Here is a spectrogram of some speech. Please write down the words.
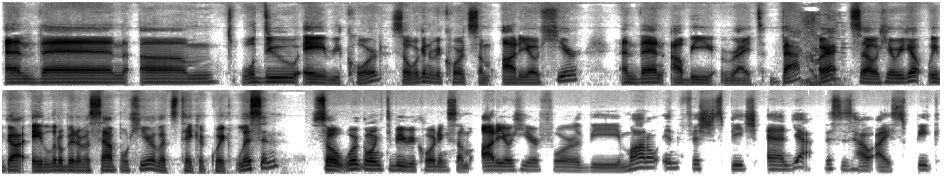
and then um, we'll do a record. So we're going to record some audio here and then I'll be right back. Okay, so here we go. We've got a little bit of a sample here. Let's take a quick listen. So we're going to be recording some audio here for the model in fish speech. And yeah, this is how I speak.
